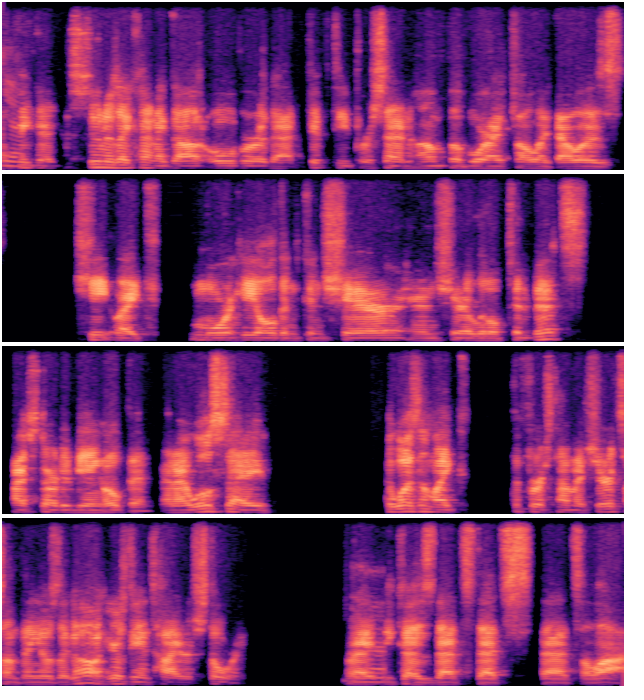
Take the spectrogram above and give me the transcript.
I yeah. think that as soon as I kind of got over that 50% hump of where I felt like I was he like more healed and can share and share little tidbits, I started being open. And I will say it wasn't like the first time I shared something, it was like, oh, here's the entire story. Right. Yeah. Because that's that's that's a lot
